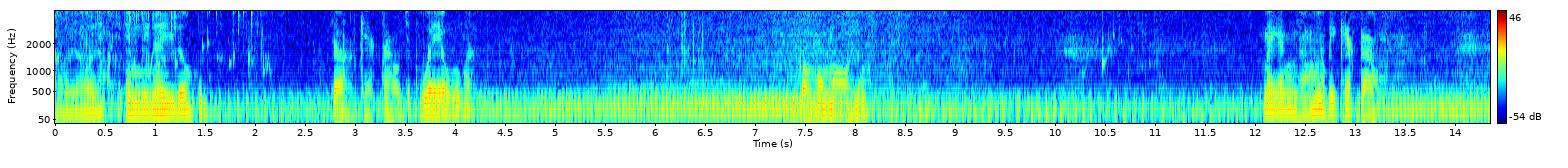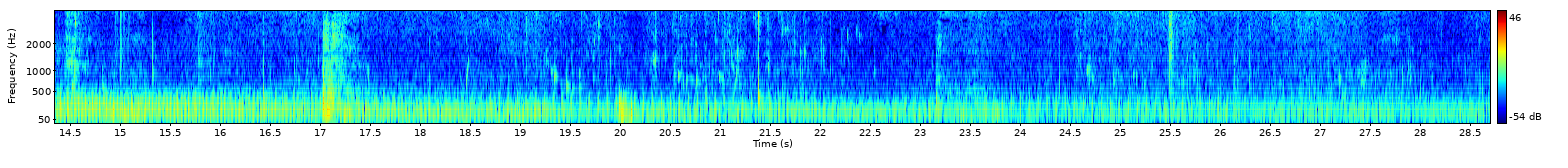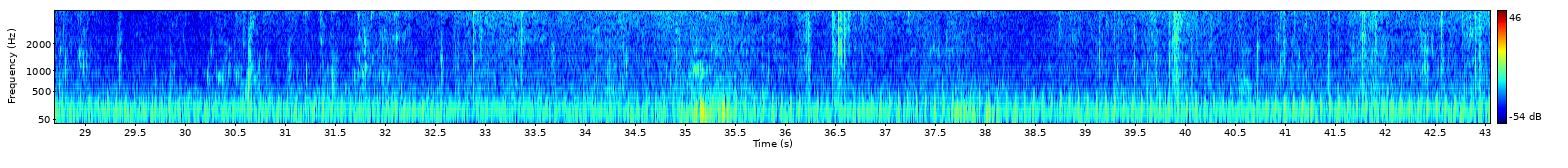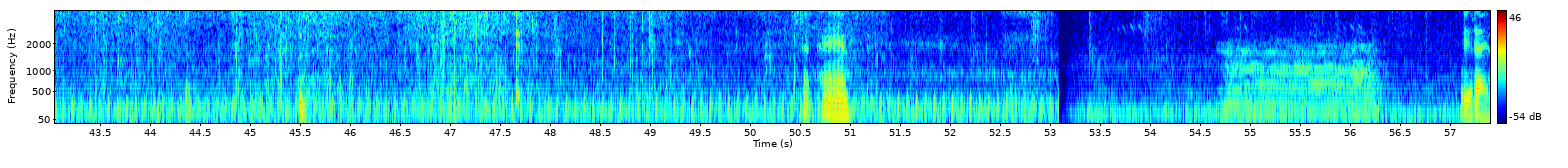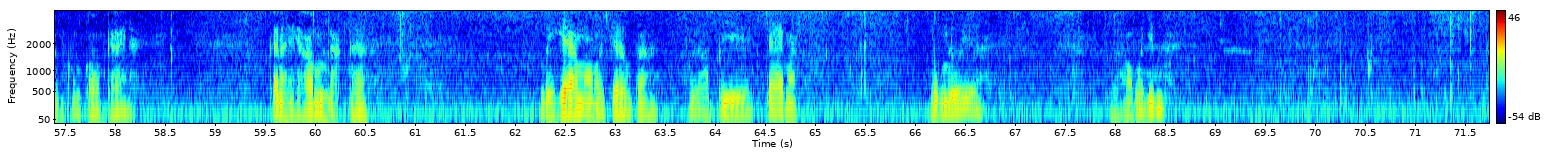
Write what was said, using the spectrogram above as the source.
Trời ơi em mini luôn. Trời kẹt đầu chụp queo luôn à. Còn con mồi luôn. Mấy gắn nhỏ bị kẹt đầu. Khách dưới đây mình cũng có cái này cái này hở mình đặt ha bị ga mồi chứ không phải là bị chạy mặt. Bung lưới rồi không có dính.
